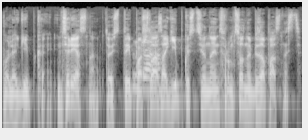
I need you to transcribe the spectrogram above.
Более гибкое. Интересно. То есть ты пошла да. за гибкостью на информационную безопасность.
